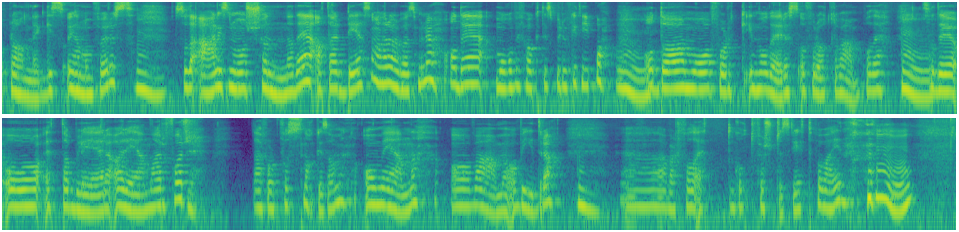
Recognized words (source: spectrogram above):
og planlegges og gjennomføres. Så det er liksom noe å skjønne det, at det er det som er arbeidsmiljø. Og det må vi faktisk bruke tid på. Og da må folk involveres og få lov til å være med på det. Så det å etablere arenaer for der folk får snakke sammen og mene og være med og bidra, eh, det er i hvert fall et godt første skritt på veien.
